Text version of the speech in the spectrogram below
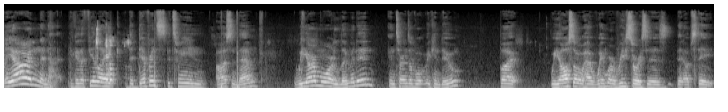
They are and they're not because I feel like Nope. the difference between us and them, we are more limited in terms of what we can do, but we also have way more resources than upstate.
